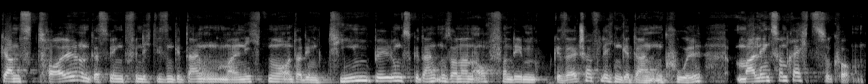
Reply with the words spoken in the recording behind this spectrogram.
ganz toll und deswegen finde ich diesen Gedanken mal nicht nur unter dem Teambildungsgedanken, sondern auch von dem gesellschaftlichen Gedanken cool, mal links und rechts zu gucken.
